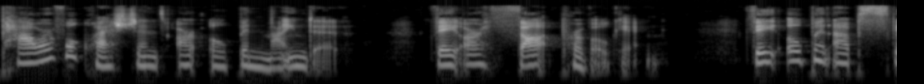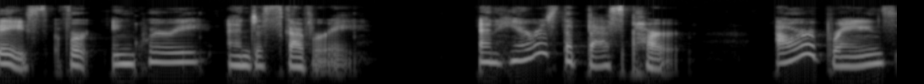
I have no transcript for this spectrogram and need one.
powerful questions are open minded. They are thought provoking. They open up space for inquiry and discovery. And here is the best part our brains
